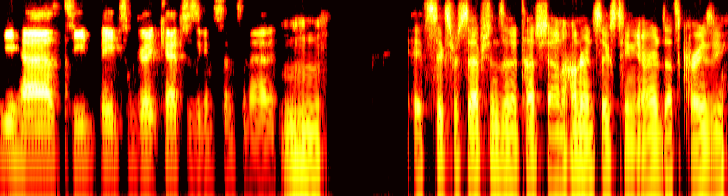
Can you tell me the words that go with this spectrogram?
He has. He made some great catches against Cincinnati. Mm-hmm. It's six receptions and a touchdown, 116 yards. That's crazy.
